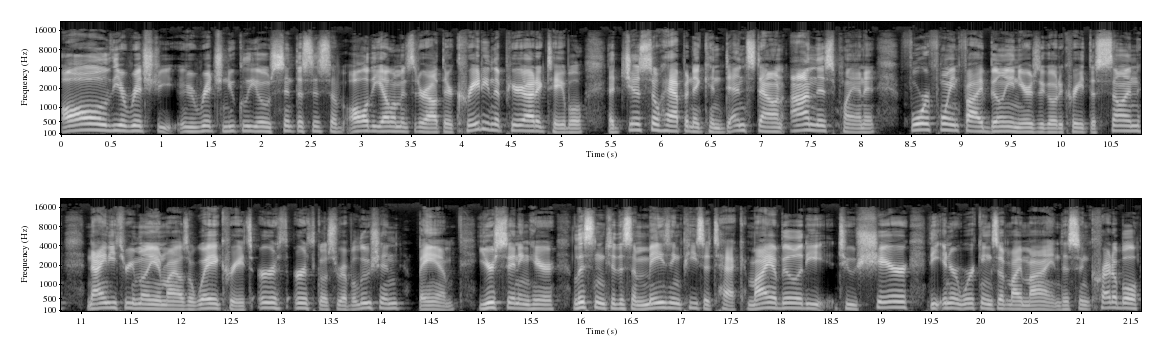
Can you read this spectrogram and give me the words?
all the rich, rich nucleosynthesis of all the elements that are out there, creating the periodic table that just so happened to condense down on this planet 4.5 billion years ago to create the sun. 93 million miles away creates Earth. Earth goes to revolution. Bam. You're sitting here listening to this amazing piece of tech. My ability to share the inner workings of my mind, this incredible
